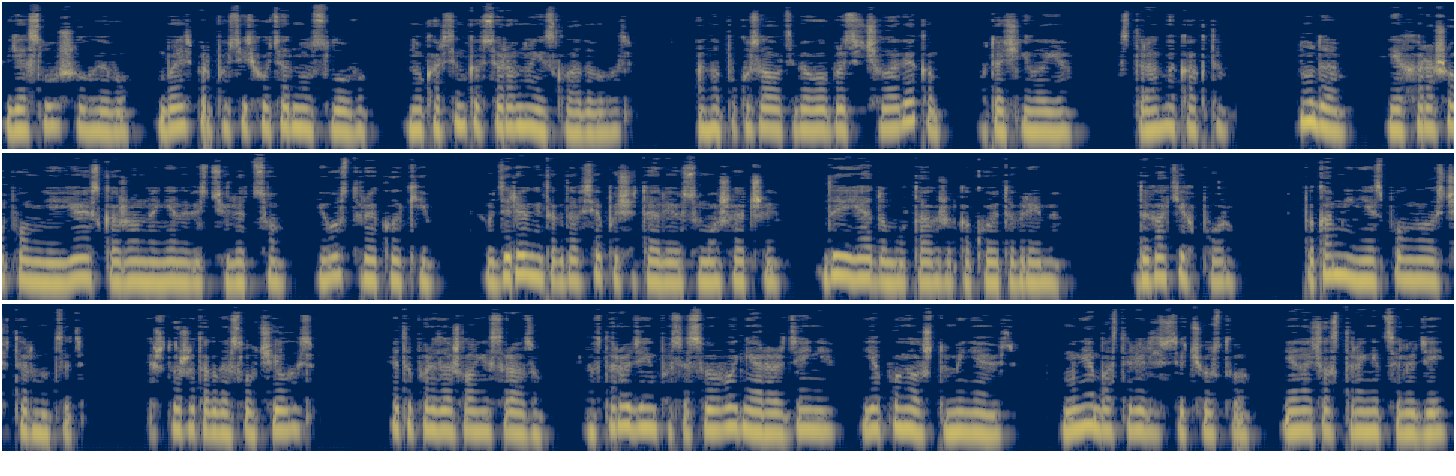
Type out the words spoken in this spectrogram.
Я слушала его, боясь пропустить хоть одно слово, но картинка все равно не складывалась. «Она покусала тебя в образе человека?» — уточнила я. «Странно как-то». «Ну да, я хорошо помню ее искаженное ненавистью лицо и острые клыки. В деревне тогда все посчитали ее сумасшедшей. Да и я думал так же какое-то время. До каких пор? Пока мне не исполнилось четырнадцать. И что же тогда случилось? Это произошло не сразу. На второй день после своего дня рождения я понял, что меняюсь. У меня обострились все чувства. Я начал сторониться людей.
